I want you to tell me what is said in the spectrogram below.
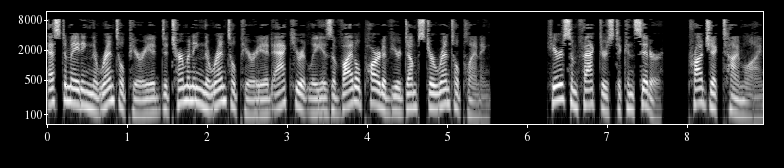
Estimating the rental period Determining the rental period accurately is a vital part of your dumpster rental planning. Here are some factors to consider. Project timeline.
